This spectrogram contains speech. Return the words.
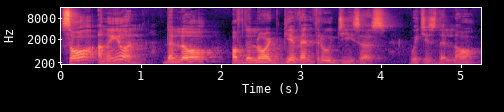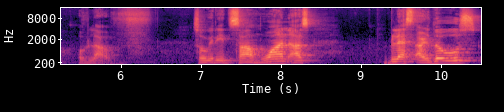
So, ano yun? The law of the Lord given through Jesus, which is the law of love. So we read Psalm 1 as Blessed are those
